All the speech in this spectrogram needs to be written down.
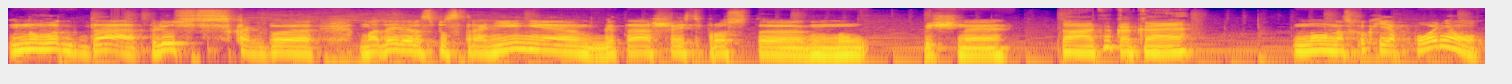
Ну вот да, плюс как бы модель распространения GTA 6 просто, ну, обычная. Так, а какая? Ну, насколько я понял,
